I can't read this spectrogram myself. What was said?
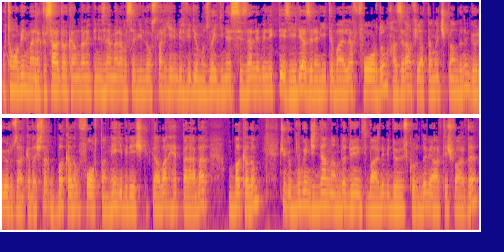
Otomobil meraklısı Ardal kanalından hepinize merhaba sevgili dostlar. Yeni bir videomuzla yine sizlerle birlikteyiz. 7 Haziran itibariyle Ford'un Haziran fiyatlarının açıklandığını görüyoruz arkadaşlar. Bakalım Ford'da ne gibi değişiklikler var hep beraber bakalım. Çünkü bugün ciddi anlamda dün itibariyle bir döviz kurunda bir artış vardı.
